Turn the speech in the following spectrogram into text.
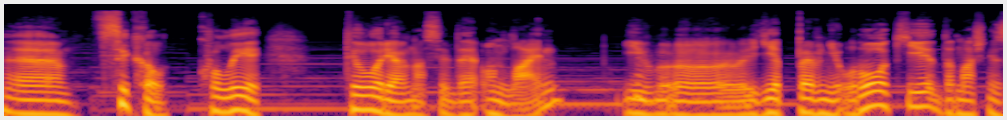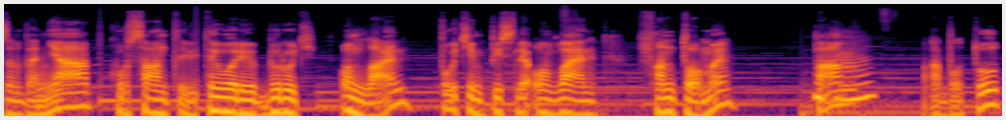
е, цикл, коли теорія у нас йде онлайн. І е, є певні уроки, домашні завдання. Курсанти теорію беруть онлайн, потім після онлайн фантоми там угу. або тут,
